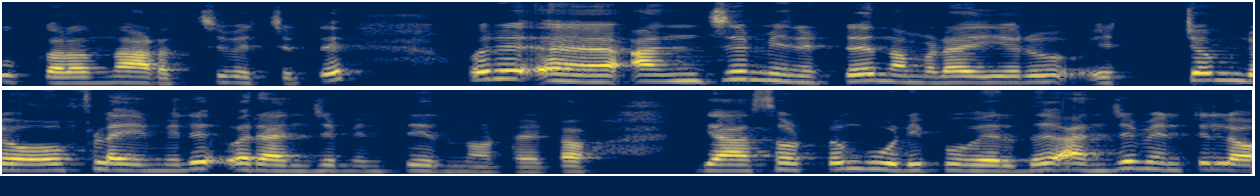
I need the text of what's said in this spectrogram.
കുക്കർ ഒന്ന് അടച്ച് വെച്ചിട്ട് ഒരു അഞ്ച് മിനിറ്റ് നമ്മുടെ ഈ ഒരു ഏറ്റവും ലോ ഫ്ലെയിമിൽ ഒരു അഞ്ച് മിനിറ്റ് ഇരുന്നോട്ടെ കേട്ടോ ഗ്യാസ് ഒട്ടും കൂടി പോവരുത്. അഞ്ച് മിനിറ്റ് ലോ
